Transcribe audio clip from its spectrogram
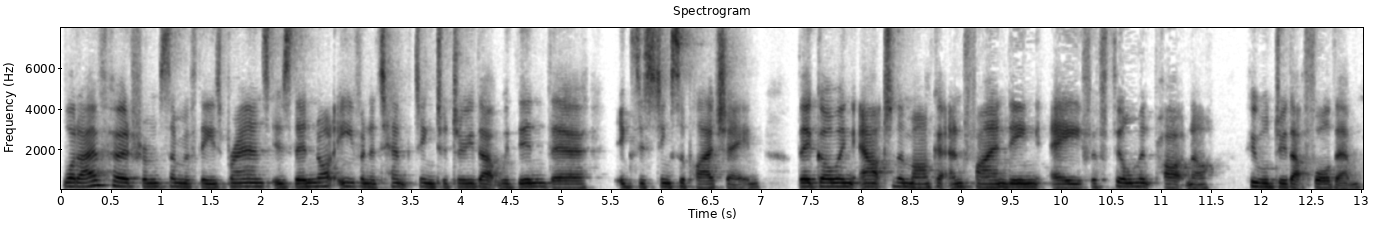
what i've heard from some of these brands is they're not even attempting to do that within their existing supply chain they're going out to the market and finding a fulfillment partner who will do that for them.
